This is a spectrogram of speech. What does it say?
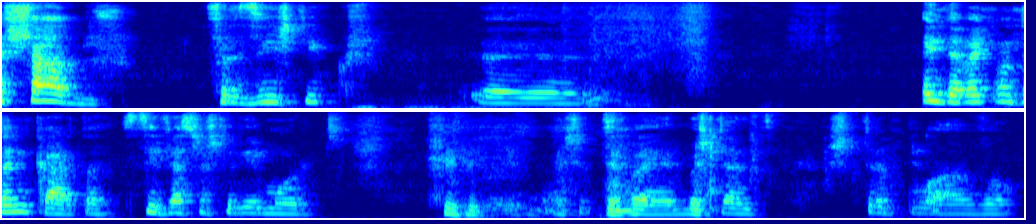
achados frasísticos. ah, ainda bem que não tenho carta. Se tivesse, eu estaria morto. Também é bastante extrapolável.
